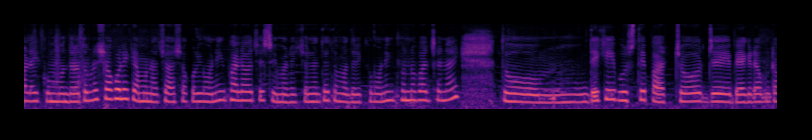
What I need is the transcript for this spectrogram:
আলাইকুম বন্ধুরা, তোমরা সকলে কেমন আছো? আশা করি অনেক ভালো আছো। সিমারের চ্যানেলতে তোমাদেরকে অনেক ধন্যবাদ জানাই। তো দেখেই বুঝতে পারছ যে ব্যাকগ্রাউন্ডটা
